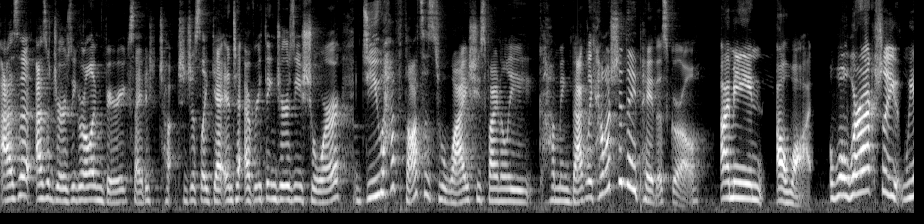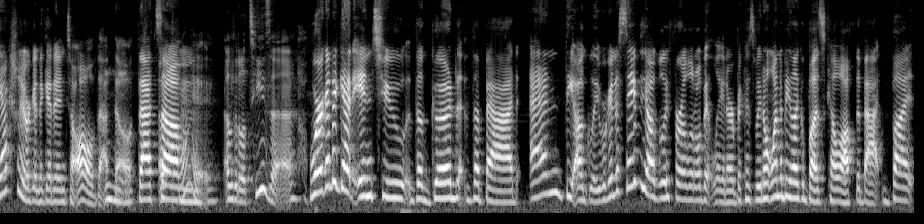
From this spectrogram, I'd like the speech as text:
As a as a Jersey girl, I'm very excited to, to just like get into everything Jersey Shore. Do you have thoughts as to why she's finally coming back? Like how much did they pay this girl? I mean, a lot. Well, we're actually we actually are going to get into all of that mm-hmm. though. That's okay. um a little teaser. We're going to get into the good, the bad, and the ugly. We're going to save the ugly for a little bit later because we don't want to be like a buzzkill off the bat. But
